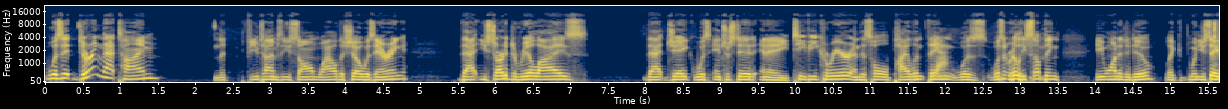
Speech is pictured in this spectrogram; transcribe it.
was it during that time, the few times that you saw him while the show was airing, that you started to realize that Jake was interested in a TV career and this whole pilot thing Yeah. was wasn't really something he wanted to do? Like when you say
